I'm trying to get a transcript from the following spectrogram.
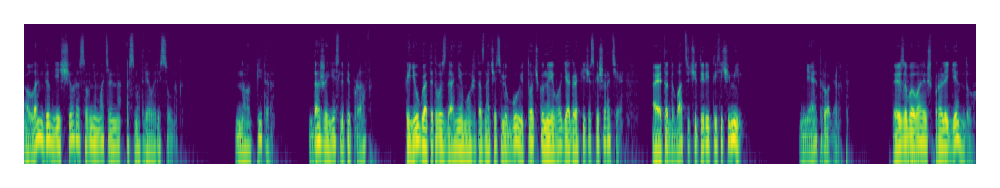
Лэнгдон еще раз внимательно осмотрел рисунок. Но, Питер, даже если ты прав, к югу от этого здания может означать любую точку на его географической широте — а это 24 тысячи миль. Нет, Роберт, ты забываешь про легенду,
